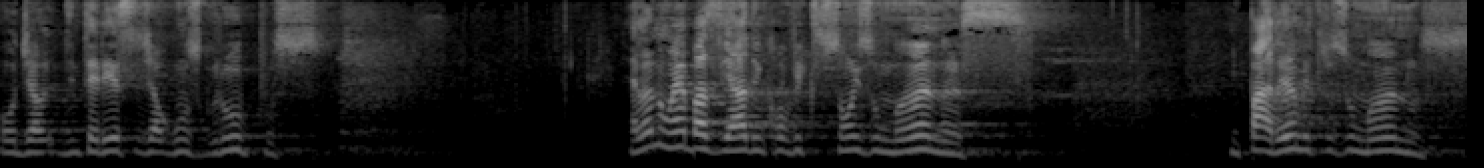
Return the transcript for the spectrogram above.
ou de, de interesses de alguns grupos. Ela não é baseada em convicções humanas, em parâmetros humanos.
